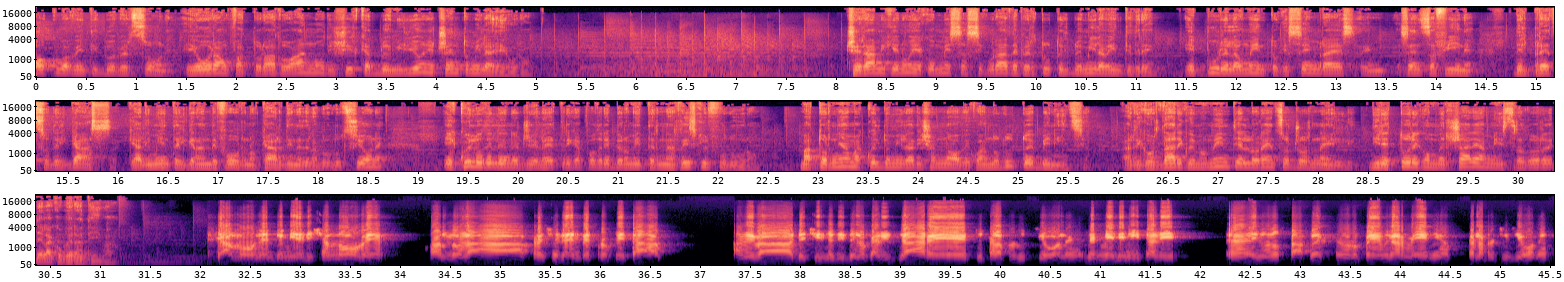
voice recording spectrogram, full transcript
Occupa 22 persone e ora ha un fatturato annuo di circa 2 milioni e 100 mila euro. Ceramiche Noi è commessa assicurate per tutto il 2023, eppure l'aumento che sembra essere senza fine del prezzo del gas che alimenta il grande forno cardine della produzione e quello dell'energia elettrica potrebbero metterne a rischio il futuro. Ma torniamo a quel 2019 quando tutto ebbe inizio. A ricordare quei momenti è Lorenzo Giornelli, direttore commerciale e amministratore della cooperativa. Siamo nel 2019 quando la precedente proprietà aveva deciso di delocalizzare tutta la produzione del Made in Italy eh, in uno stato extraeuropeo, in Armenia per la precisione.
